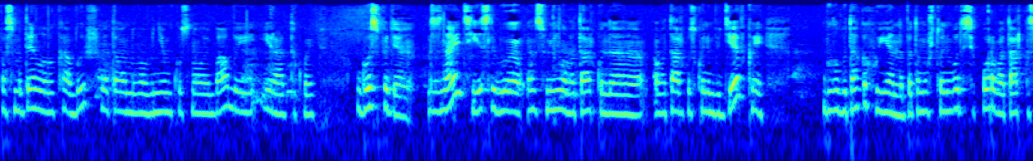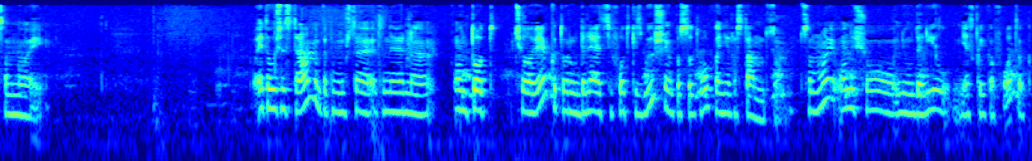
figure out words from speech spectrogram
Посмотрела ВК бывшего, там он в обнимку с новой бабой, и рад такой, господи, знаете, если бы он сменил аватарку на аватарку с какой-нибудь девкой, было бы так охуенно, потому что у него до сих пор аватарка со мной. Это очень странно, потому что это, наверное, он тот человек, который удаляет все фотки с бывшими после того, как они расстанутся. Со мной он еще не удалил несколько фоток.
